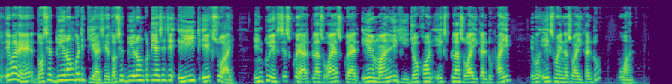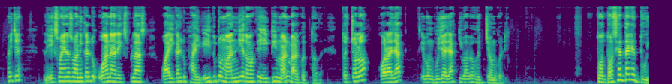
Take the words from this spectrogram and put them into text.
তো এবারে দশের দুইয়ের অঙ্কটি কি আছে? দশের দুইয়ের অঙ্কটি আছে যে eight X Y into X square plus Y square এর মান লিখি যখন X plus Y equal to five এবং X minus Y equal to one হয়েছে? তাহলে X minus one equal to one আর X plus Y equal to five এই দুটো মান দিয়ে তোমাকে এইটির মান বার করতে হবে। তো চলো করা যাক। এবং বোঝা যাক কীভাবে হচ্ছে অঙ্কটি। তো দশের দাগে দুই।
